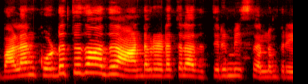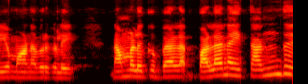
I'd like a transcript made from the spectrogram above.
பலன் கொடுத்து தான் அது ஆண்டவரிடத்தில் அது திரும்பி செல்லும் பிரியமானவர்களே நம்மளுக்கு பல பலனை தந்து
